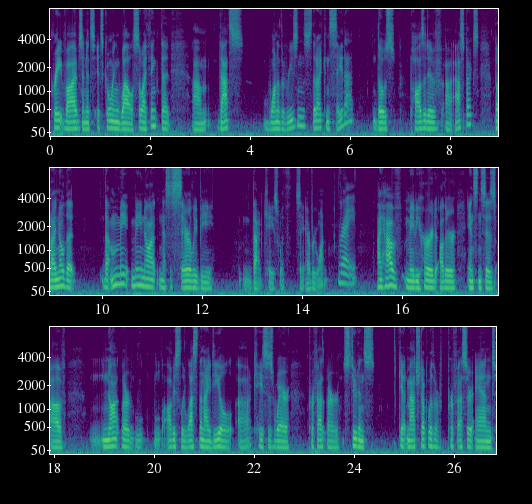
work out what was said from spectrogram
great vibes and it's it's going well. So I think that um, that's one of the reasons that I can say that those positive uh, aspects. But I know that that may may not necessarily be that case with say everyone. Right. I have maybe heard other instances of not or obviously less than ideal uh, cases where profess- or students get matched up with a professor and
